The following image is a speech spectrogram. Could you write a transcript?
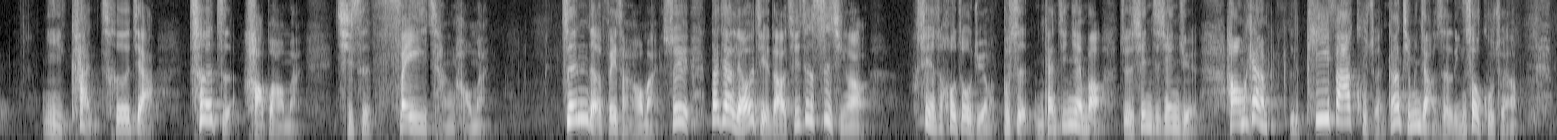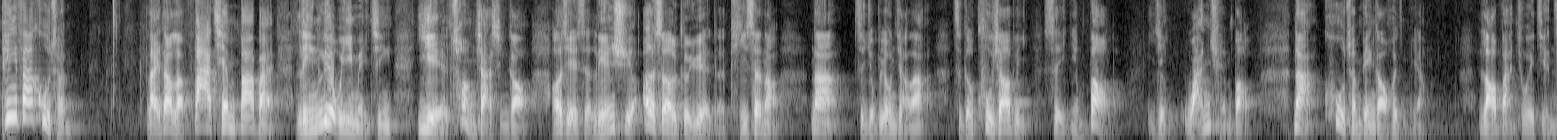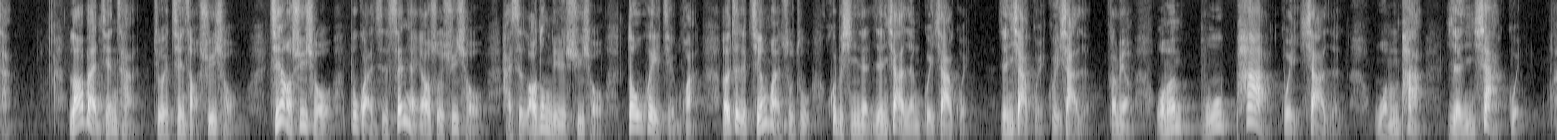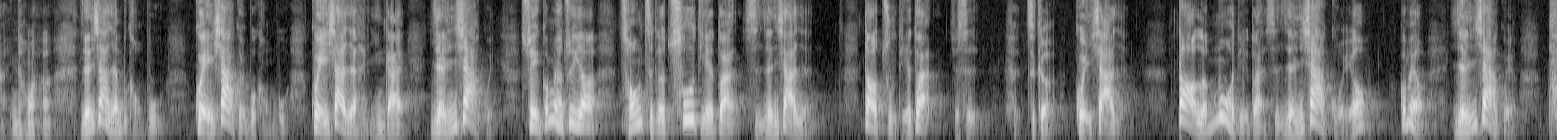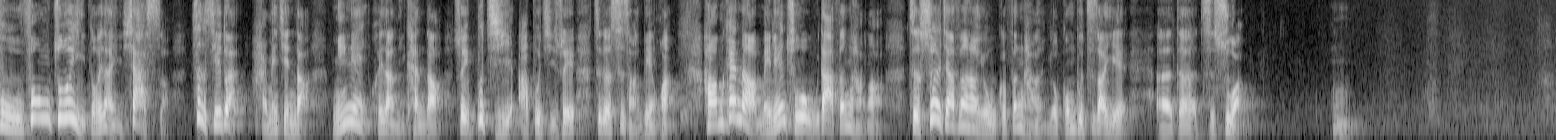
你看车价，车子好不好买？其实非常好买，真的非常好买。所以大家了解到，其实这个事情啊。现在是后周觉吗？不是，你看《金钱报》就是先知先觉。好，我们看批发库存，刚刚前面讲的是零售库存啊，批发库存来到了八千八百零六亿美金，也创下新高，而且是连续二十二个月的提升了。那这就不用讲了，这个库销比是已经爆了，已经完全爆了。那库存变高会怎么样？老板就会减产，老板减产就会减少需求。减少需求，不管是生产要素的需求，还是劳动力的需求，都会减缓。而这个减缓速度会不会形成人吓人、鬼吓鬼？人吓鬼，鬼吓人，看到没有？我们不怕鬼吓人，我们怕人吓鬼啊！你懂吗？人吓人不恐怖，鬼吓鬼不恐怖，鬼吓人很应该，人吓鬼。所以各位要注意哦，从这个初叠段是人吓人，到主叠段就是这个鬼吓人。到了末跌段是人下鬼哦，过没有？人吓鬼，捕风捉影都会让你吓死啊！这个阶段还没见到，明年会让你看到，所以不急啊，不急。所以这个市场的变化，好，我们看到美联储五大分行啊，这十二家分行有五个分行有公布制造业呃的指数啊，嗯，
